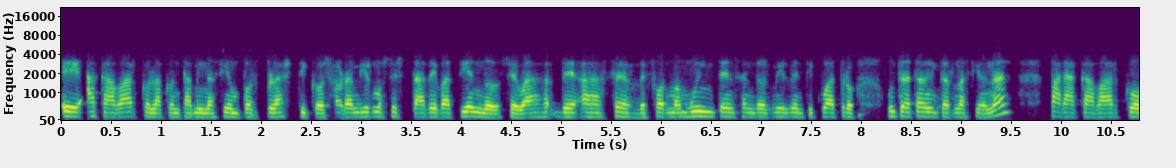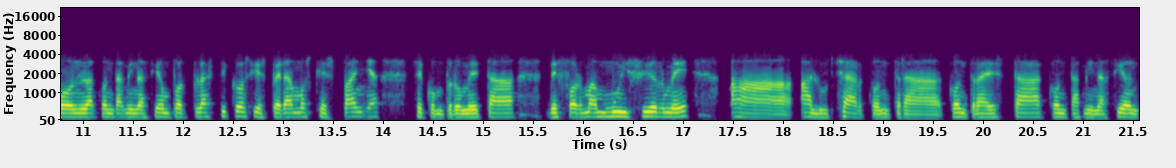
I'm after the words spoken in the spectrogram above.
eh, acabar con la contaminación por plásticos. Ahora mismo se está debatiendo, se va a hacer de forma muy intensa en 2024 un tratado internacional para acabar con la contaminación por plásticos y esperamos que España se comprometa de forma muy firme a, a luchar contra, contra esta contaminación.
